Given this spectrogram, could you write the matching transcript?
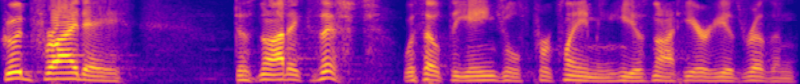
Good Friday does not exist without the angels proclaiming, He is not here, He is risen.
